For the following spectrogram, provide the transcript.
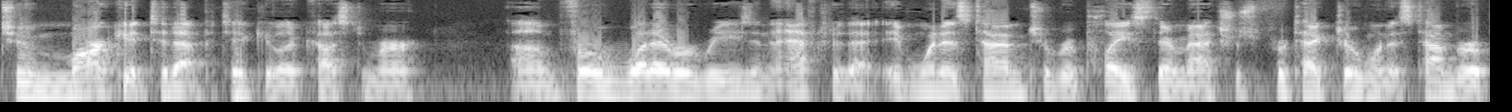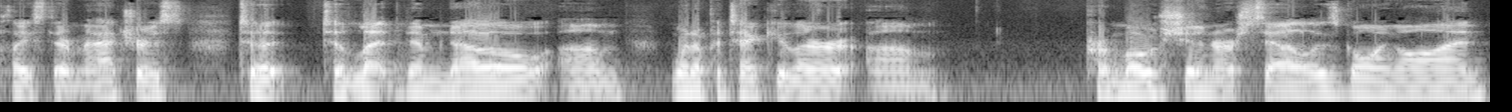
to market to that particular customer um, for whatever reason after that. If, when it's time to replace their mattress protector, when it's time to replace their mattress, to, to let them know um, when a particular um, promotion or sale is going on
